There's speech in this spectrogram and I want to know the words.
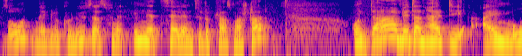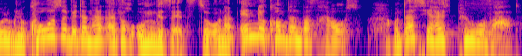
so in der Glykolyse. Das findet in der Zelle im Zytoplasma statt. Und da wird dann halt die 1 Mol Glucose wird dann halt einfach umgesetzt. So. Und am Ende kommt dann was raus. Und das hier heißt Pyruvat.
